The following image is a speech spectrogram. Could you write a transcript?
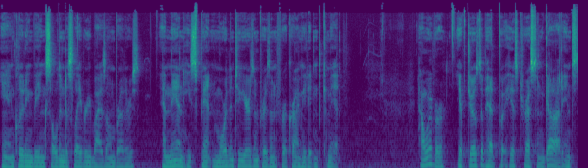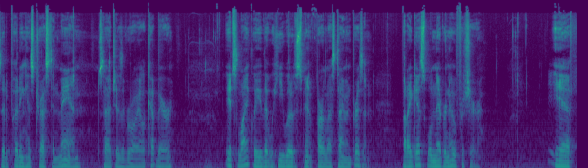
including being sold into slavery by his own brothers, and then he spent more than two years in prison for a crime he didn't commit. However, if Joseph had put his trust in God instead of putting his trust in man, such as a royal cupbearer, it's likely that he would have spent far less time in prison. But I guess we'll never know for sure. If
